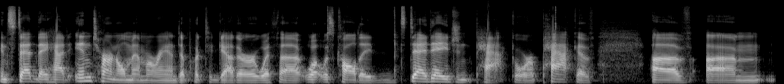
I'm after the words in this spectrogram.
Instead, they had internal memoranda put together with a, what was called a dead agent pack or a pack of, of um,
